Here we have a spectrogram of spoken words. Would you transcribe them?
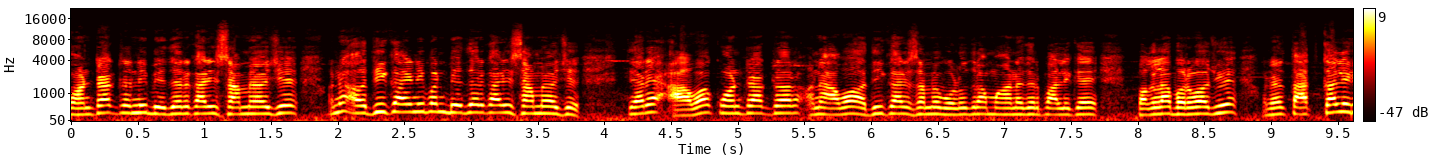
કોન્ટ્રાક્ટરની બેદરકારી સામે આવી છે અને અધિકારીની પણ બેદરકારી સામે આવી છે. ત્યારે આવા કોન્ટ્રાક્ટર અને આવા અધિકારી સામે વડોદરા મહાનગરપાલિકાએ પગલાં ભરવા જોઈએ અને તાત્કાલિક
